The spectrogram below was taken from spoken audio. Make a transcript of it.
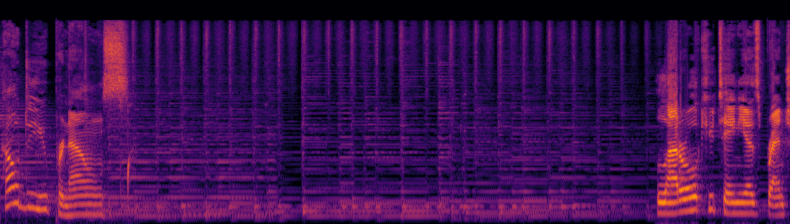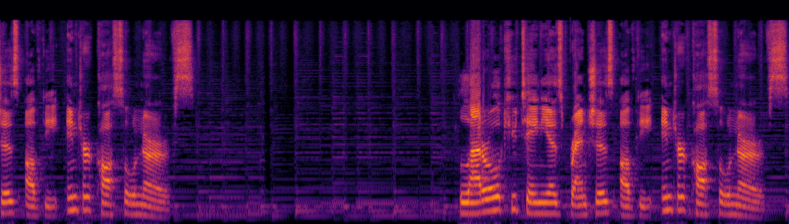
How do you pronounce lateral cutaneous branches of the intercostal nerves? Lateral cutaneous branches of the intercostal nerves.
